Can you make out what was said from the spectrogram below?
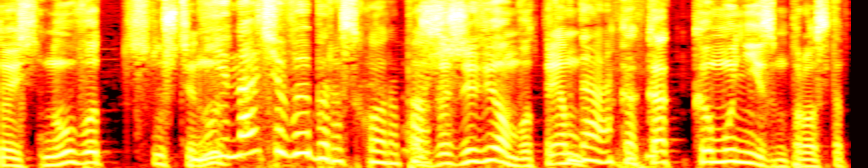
То есть, ну вот, слушайте, ну... Не иначе выборы скоро, Паш. Заживем, вот прям Да. как, как коммунизм просто.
